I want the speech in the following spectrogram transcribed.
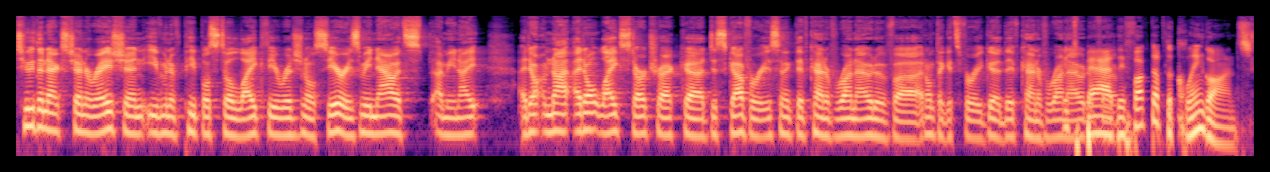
to the next generation even if people still like the original series. I mean now it's i mean i i don't i'm not i don't like star trek uh, discoveries. I think they've kind of run out of uh, i don't think it's very good. They've kind of run it's out bad. of uh, they fucked up the Klingons.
